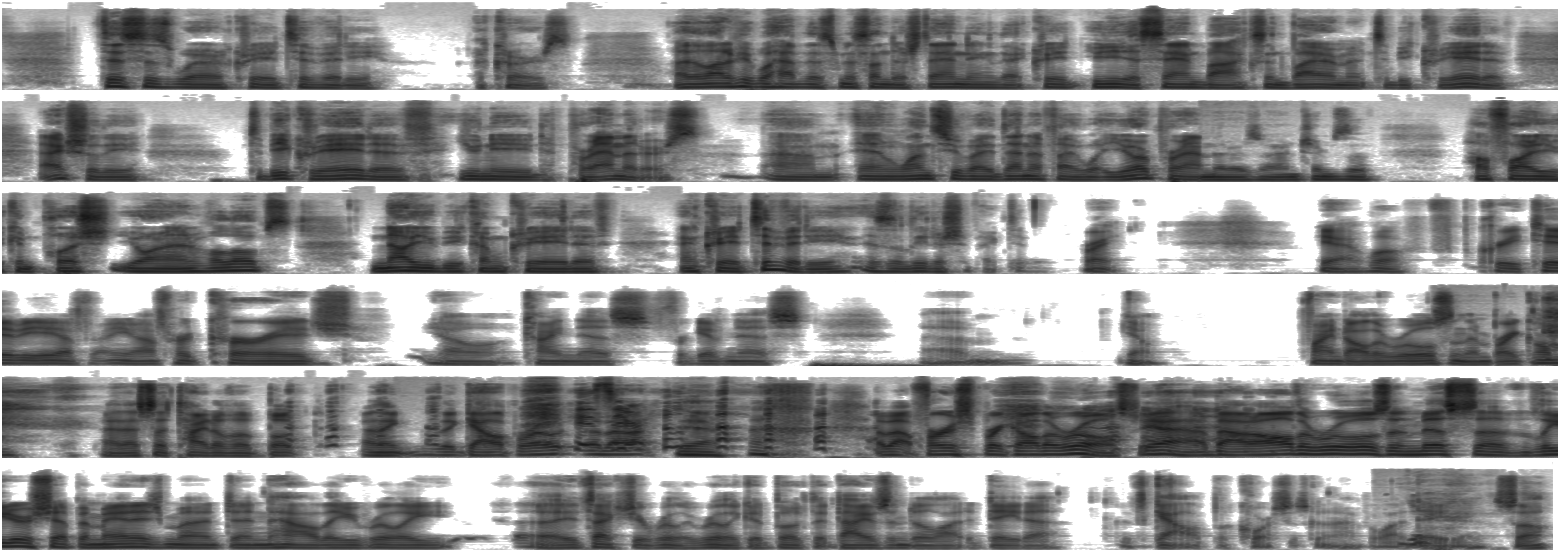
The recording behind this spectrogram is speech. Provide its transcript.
this is where creativity occurs. A lot of people have this misunderstanding that create you need a sandbox environment to be creative. Actually, to be creative, you need parameters. Um, and once you've identified what your parameters are in terms of how far you can push your envelopes, now you become creative. And creativity is a leadership activity. Right. Yeah, well, creativity. I've you know I've heard courage, you know, kindness, forgiveness. Um, you know, find all the rules and then break them. Uh, that's the title of a book I think that Gallup wrote Is about there- Yeah. about first break all the rules. Yeah, about all the rules and myths of leadership and management and how they really. Uh, it's actually a really really good book that dives into a lot of data. It's Gallup, of course, is going to have a lot of Yeah. data. So,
